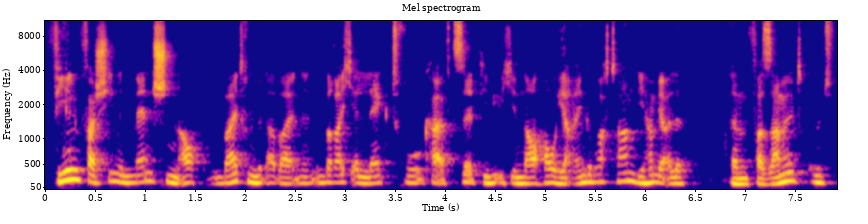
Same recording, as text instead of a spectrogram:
vielen verschiedenen Menschen, auch weiteren Mitarbeitenden im Bereich Elektro, Kfz, die wirklich ihr Know-how hier eingebracht haben, die haben wir alle ähm, versammelt und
